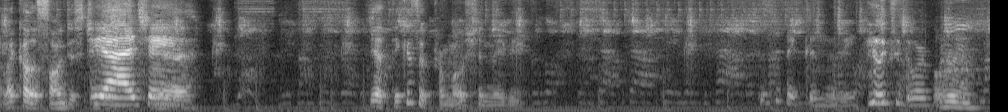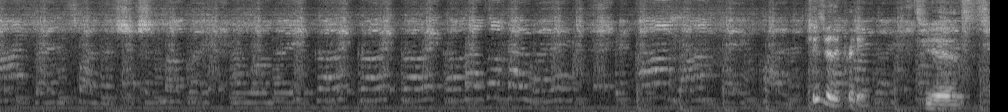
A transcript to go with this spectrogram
I like how the song just changed. Yeah, it changed. Yeah. Yeah, I think it's a promotion maybe. This is a good movie. It looks adorable. Mm. She's really pretty. She is.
